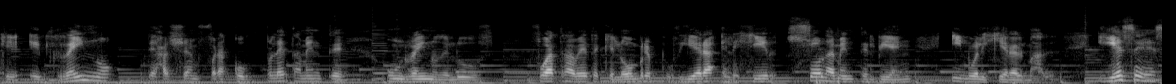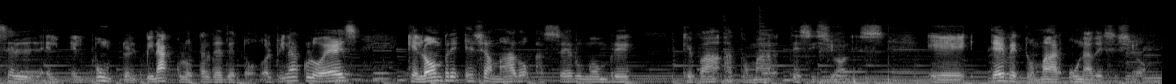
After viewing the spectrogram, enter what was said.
que el reino de Hashem fuera completamente un reino de luz fue a través de que el hombre pudiera elegir solamente el bien y no eligiera el mal. Y ese es el, punto, el pináculo tal vez de todo. El pináculo es que el hombre es llamado a ser un hombre que va a tomar decisiones. Eh, debe tomar una decisión.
